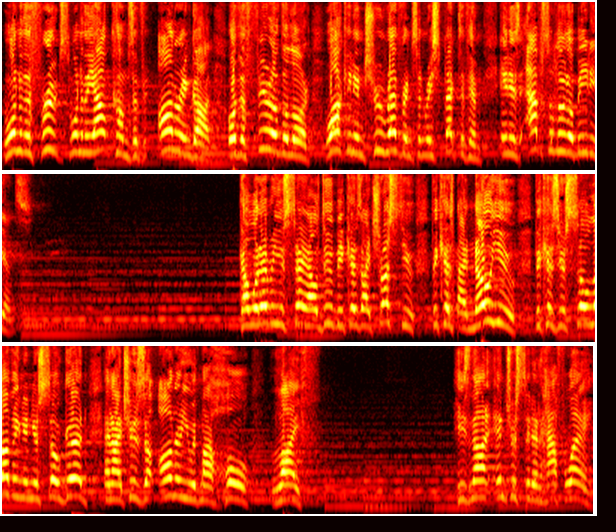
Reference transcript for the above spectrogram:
One of the fruits, one of the outcomes of honoring God or the fear of the Lord, walking in true reverence and respect of Him, it is absolute obedience. God, whatever you say, I'll do because I trust you, because I know you, because you're so loving and you're so good, and I choose to honor you with my whole life. He's not interested in halfway,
